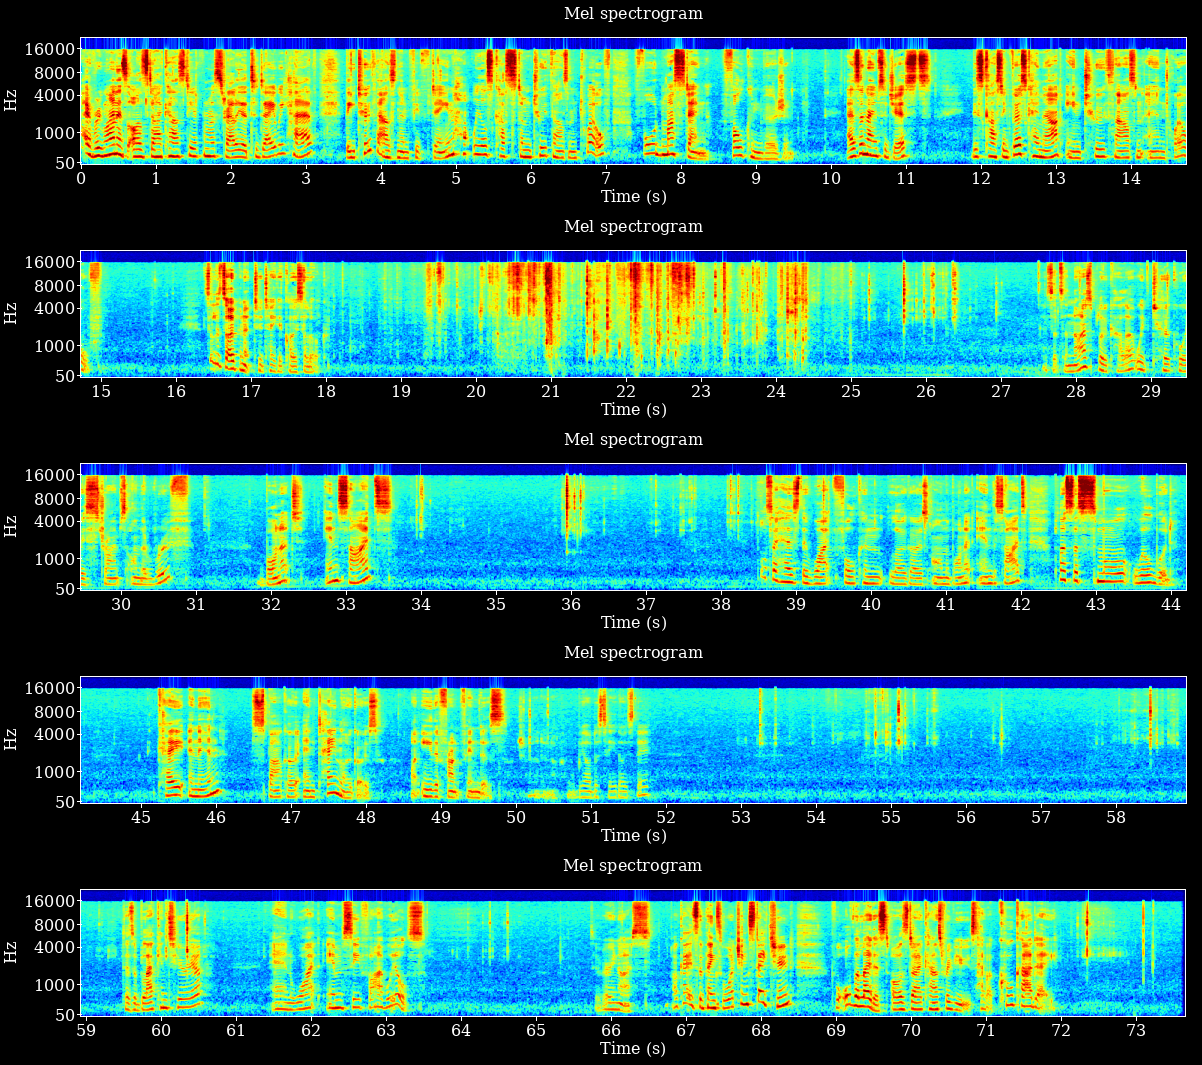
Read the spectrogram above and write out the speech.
Hi everyone, it's Oz Diecast here from Australia. Today we have the 2015 Hot Wheels Custom 2012 Ford Mustang Falken version. As the name suggests, this casting first came out in 2012. So let's open it to take a closer look. So it's a nice blue colour with turquoise stripes on the roof, bonnet and sides. It also has the white Falken logos on the bonnet and the sides, plus the small Wilwood K&N, Sparco and Tane logos on either front fenders. I don't know if we'll be able to see those there. There's a black interior and white MC5 wheels. So very nice. Okay, so thanks for watching. Stay tuned for all the latest Oz Diecast reviews. Have a cool car day.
